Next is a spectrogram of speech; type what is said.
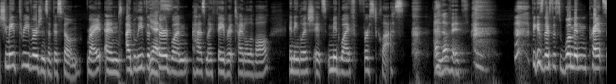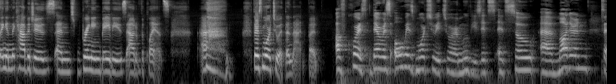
She made three versions of this film, right? And I believe the Yes. third one has my favorite title of all. In English, it's Midwife First Class. I love it. because there's this woman prancing in the cabbages and bringing babies out of the plants. Um, there's more to it than that, but Of course, there was always more to it to her movies. It's it's so uh, modern. Uh,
